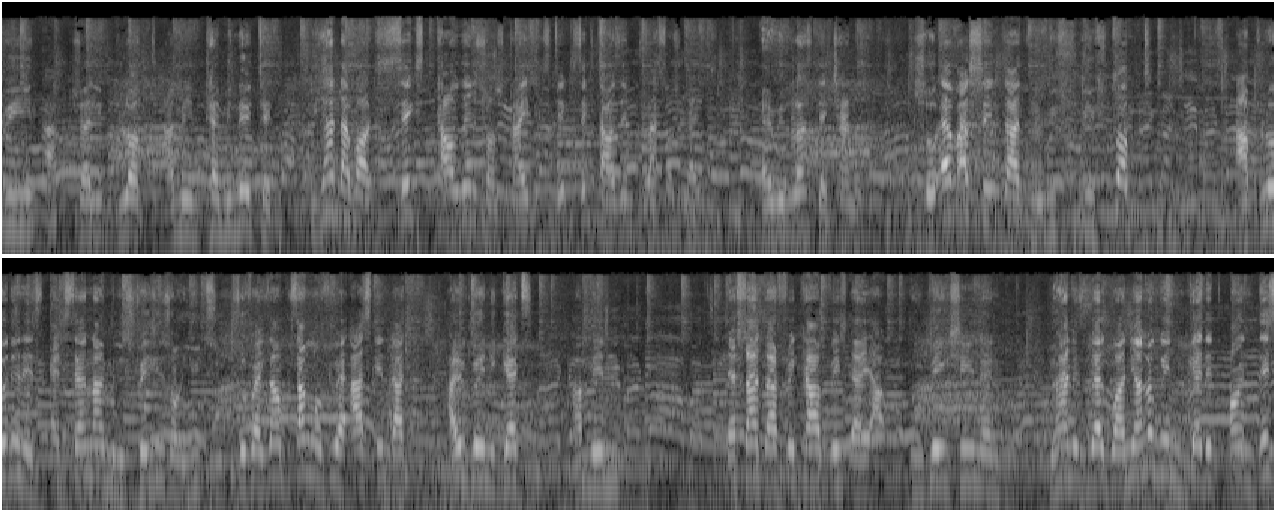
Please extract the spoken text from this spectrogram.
being actually blocked i mean terminated. We had about 6000 subscribers 6000 plus subscribers and we lost the channel. So ever since that we've, we've stopped uploading his external administrations on youtube. So for example some of you are asking that are you going to get i mean the South Africa uh, invasion and Johannesburg one. You are not going to get it on this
